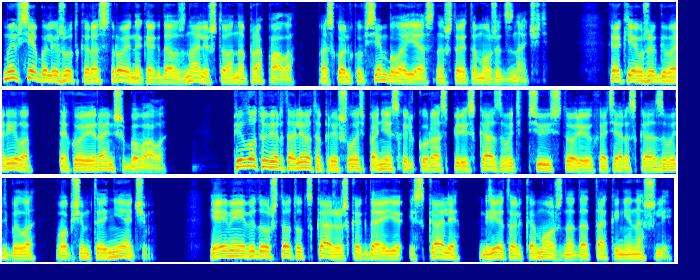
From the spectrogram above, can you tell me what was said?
Мы все были жутко расстроены, когда узнали, что она пропала, поскольку всем было ясно, что это может значить. Как я уже говорила, Такое и раньше бывало. Пилоту вертолета пришлось по нескольку раз пересказывать всю историю, хотя рассказывать было, в общем-то, не о чем. Я имею в виду, что тут скажешь, когда ее искали, где только можно, да так и не нашли.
